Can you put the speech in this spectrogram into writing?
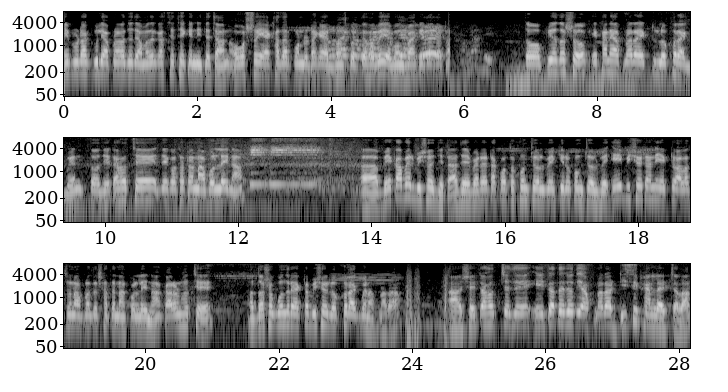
এই প্রোডাক্টগুলি আপনারা যদি আমাদের কাছ থেকে নিতে চান, অবশ্যই এক হাজার পনেরো টাকা অ্যাডভান্স করতে হবে এবং বাকি টাকাটা তো প্রিয় দর্শক, এখানে আপনারা একটু লক্ষ্য রাখবেন। তো যেটা হচ্ছে, যে কথাটা না বললেই না। বেকআপের বিষয় যেটা, যে ব্যাটারিটা কতক্ষণ চলবে, কীরকম চলবে, এই বিষয়টা নিয়ে একটু আলোচনা আপনাদের সাথে না করলেই না। কারণ হচ্ছে আহ, দর্শক বন্ধুরা একটা বিষয় লক্ষ্য রাখবেন আপনারা। আর সেটা হচ্ছে যে এইটাতে যদি আপনারা ডিসি ফ্যান লাইট চালান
